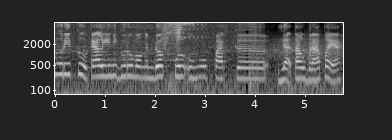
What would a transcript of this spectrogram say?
muridku, kali ini guru mau ngendok full ungu part ke nggak tahu berapa ya.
